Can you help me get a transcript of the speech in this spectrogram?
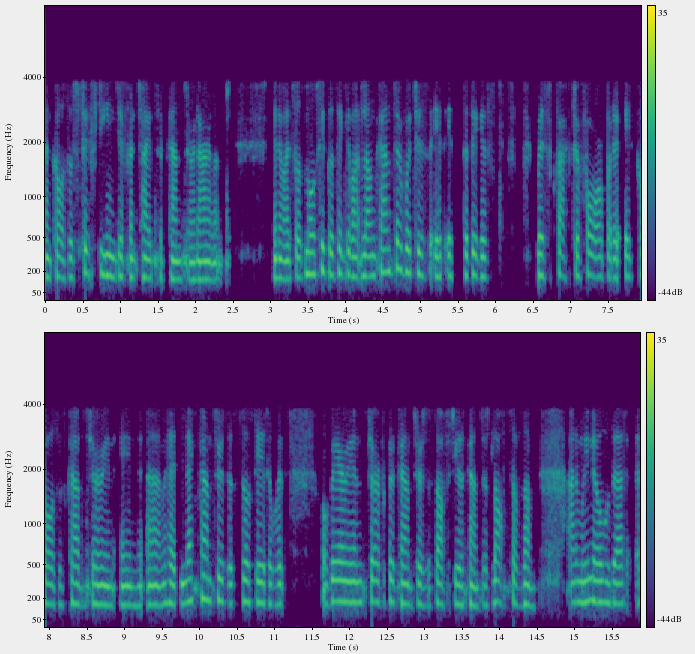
and causes 15 different types of cancer in Ireland you know, I suppose most people think about lung cancer, which is it, it's the biggest risk factor for, but it, it causes cancer in, in um, head and neck cancers associated with ovarian, cervical cancers, esophageal cancers, lots of them. And we know that uh,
